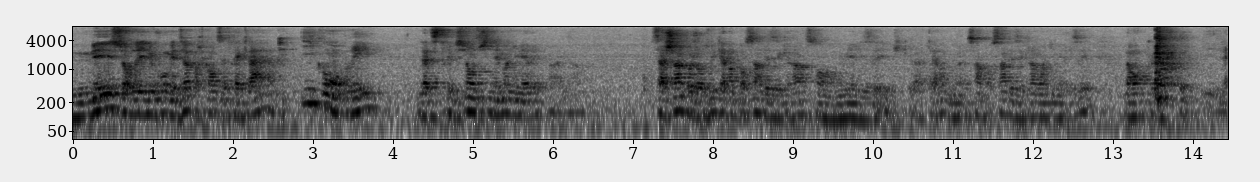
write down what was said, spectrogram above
Mais sur les nouveaux médias, par contre, c'est très clair, y compris la distribution du cinéma numérique, par exemple. Sachant qu'aujourd'hui, 40% des écrans sont numérisés, puis qu'à terme, 100% des écrans vont numérisés. Donc, euh,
